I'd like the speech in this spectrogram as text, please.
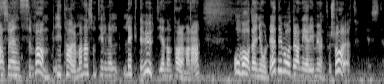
Alltså en svamp i tarmarna som till och med läckte ut genom tarmarna. Och vad den gjorde, det var att dra ner immunförsvaret. Just det.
